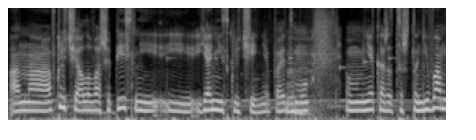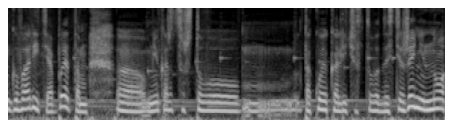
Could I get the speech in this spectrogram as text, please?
она включала ваши песни, и я не исключение. Поэтому мне кажется, что не вам говорить об этом. Э, мне кажется, что такое количество достижений достижений, но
